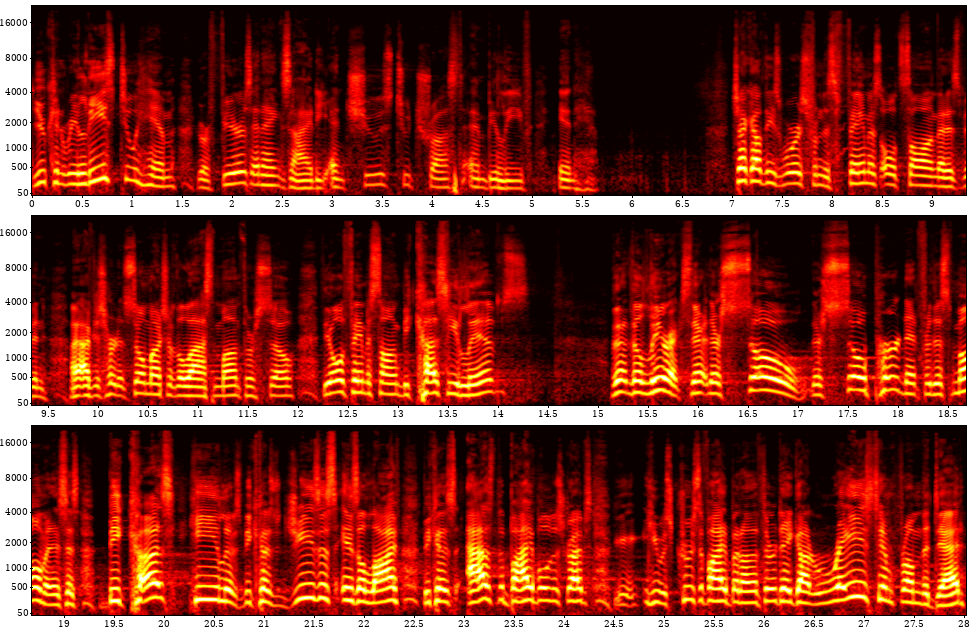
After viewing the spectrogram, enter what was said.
You can release to Him your fears and anxiety and choose to trust and believe in Him. Check out these words from this famous old song that has been, I've just heard it so much over the last month or so. The old famous song, Because He Lives. The, the lyrics, they're, they're, so, they're so pertinent for this moment. It says, because he lives, because Jesus is alive, because as the Bible describes, he was crucified, but on the third day, God raised him from the dead,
